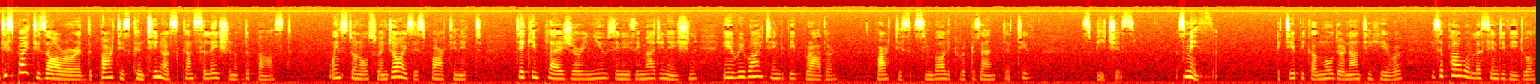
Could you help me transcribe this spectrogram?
Despite his horror at the party's continuous cancellation of the past, Winston also enjoys his part in it, taking pleasure in using his imagination in rewriting Big Brother, the party's symbolic representative, speeches. Smith, a typical modern anti hero, is a powerless individual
